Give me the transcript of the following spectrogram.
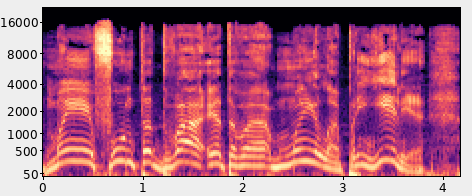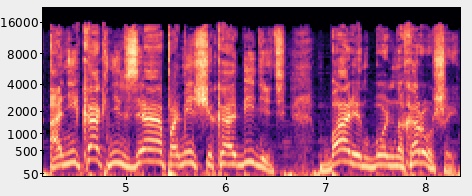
Мы фунта два этого мыла приели, а никак нельзя помещика обидеть. Барин больно хороший.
